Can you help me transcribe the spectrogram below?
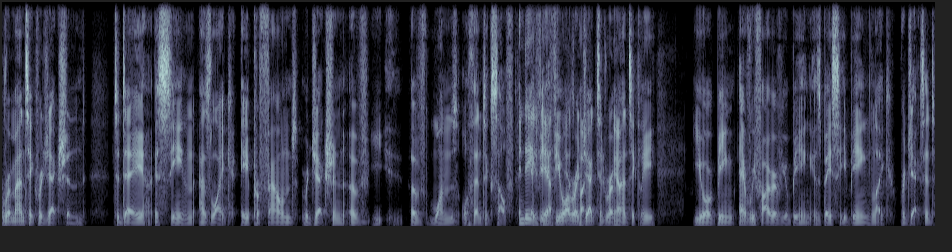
romantic rejection today is seen as like a profound rejection of of one's authentic self. Indeed, if, yes, if you are yes, quite- rejected romantically. You're being every fiber of your being is basically being like rejected.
